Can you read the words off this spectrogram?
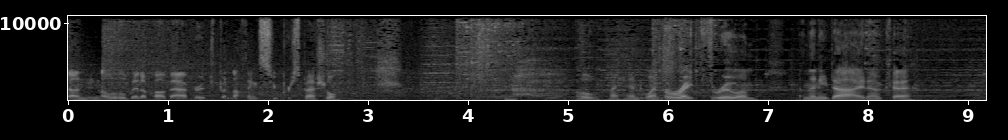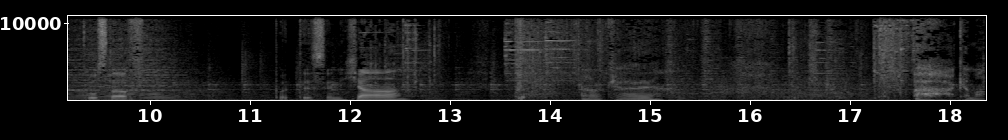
dungeon, a little bit above average, but nothing super special. Oh, my hand went right through him, and then he died. Okay, cool stuff. Put this in here. Okay. Ah, come on.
